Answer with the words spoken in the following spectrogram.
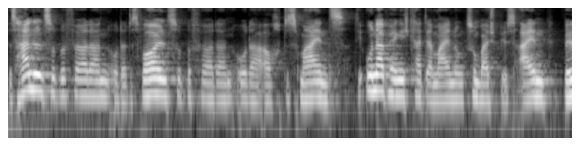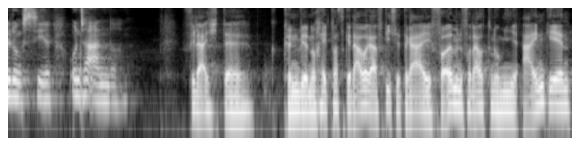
des Handelns zu befördern oder des Wollens zu befördern oder auch des Meins. Die Unabhängigkeit der Meinung zum Beispiel ist ein Bildungsziel unter anderem. Vielleicht äh, können wir noch etwas genauer auf diese drei Formen von Autonomie eingehen.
